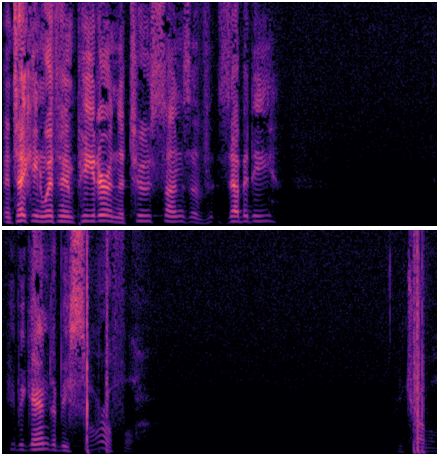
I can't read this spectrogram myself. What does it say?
And taking with him Peter and the two sons of Zebedee, he began to be sorrowful and troubled.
